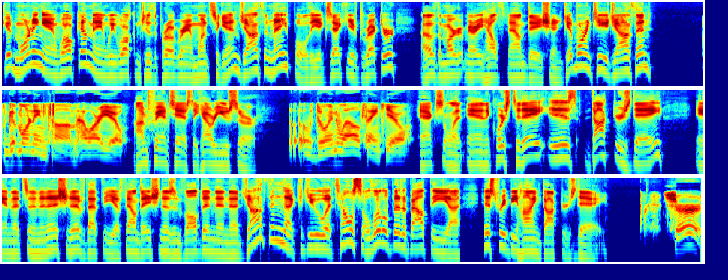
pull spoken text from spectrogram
Good morning and welcome, and we welcome to the program once again Jonathan Maple, the Executive Director of the Margaret Mary Health Foundation. Good morning to you, Jonathan. Good morning, Tom. How are you? I'm fantastic. How are you, sir? Oh, doing well, thank you. Excellent. And of course, today is Doctor's Day, and it's an initiative that the uh, foundation is involved in. And uh, Jonathan, uh, could you uh, tell us a little bit about the uh, history behind Doctor's Day? Sure,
